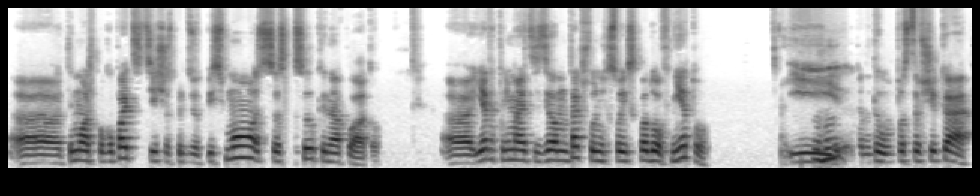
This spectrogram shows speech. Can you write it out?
э, ты можешь покупать, тебе сейчас придет письмо со ссылкой на оплату. Э, я так понимаю, это сделано так, что у них своих складов нету, и угу. когда ты у поставщика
